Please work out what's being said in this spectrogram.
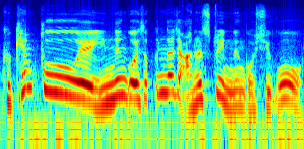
그 캠프에 있는 거에서 끝나지 않을 수도 있는 것이고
